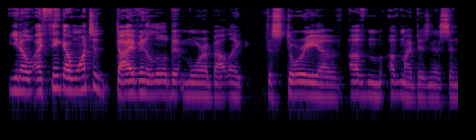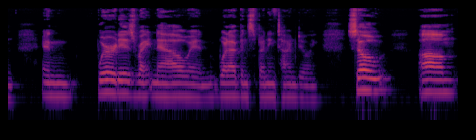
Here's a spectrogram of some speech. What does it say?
you know, I think I want to dive in a little bit more about like the story of of of my business and and where it is right now and what I've been spending time doing. So um,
